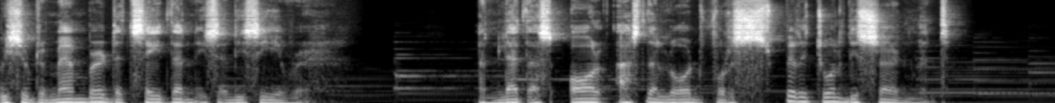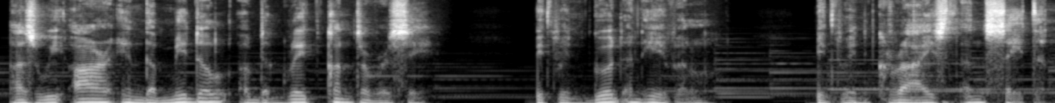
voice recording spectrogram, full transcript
We should remember that Satan is a deceiver. And let us all ask the Lord for spiritual discernment as we are in the middle of the great controversy between good and evil, between Christ and Satan.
